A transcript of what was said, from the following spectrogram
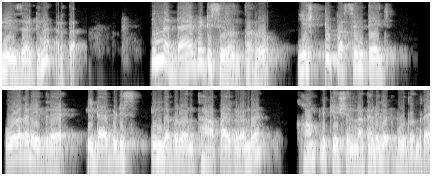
ಈ ರಿಸಲ್ಟಿನ ಅರ್ಥ. ಇನ್ನ ಡಯಾಬಿಟಿಸ್ ಇರುವಂತವ್ರು ಎಷ್ಟು ಪರ್ಸೆಂಟೇಜ್ ಒಳಗಡೆ ಇದ್ರೆ ಈ ಡಯಾಬಿಟಿಸ್ ಇಂದ ಬರುವಂತಹ ಅಪಾಯಗಳು ಅಂದ್ರೆ ಕಾಂಪ್ಲಿಕೇಶನ್ನ ತಡೆಗಟ್ಟಬಹುದು ಅಂದ್ರೆ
